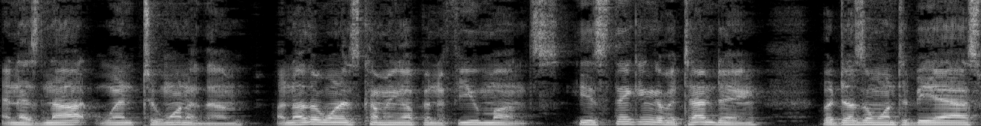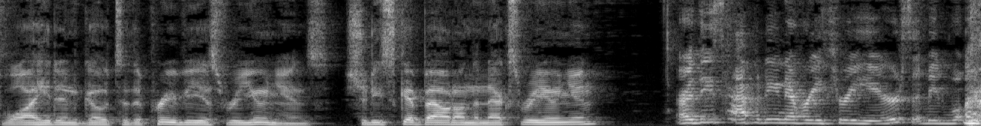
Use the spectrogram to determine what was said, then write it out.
and has not went to one of them. Another one is coming up in a few months. He is thinking of attending, but doesn't want to be asked why he didn't go to the previous reunions. Should he skip out on the next reunion? Are these happening every three years? I mean, what?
